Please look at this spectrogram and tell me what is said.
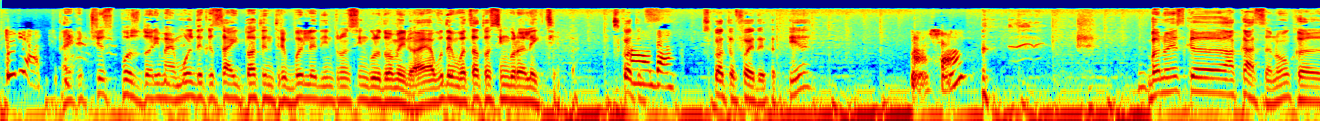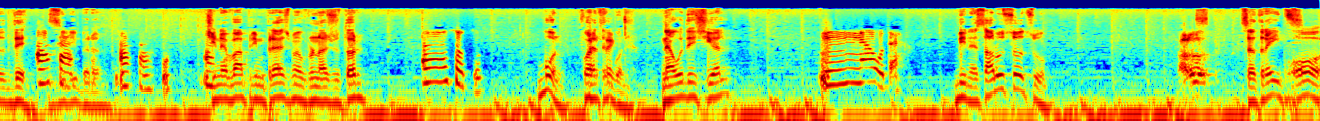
studiat. Adică ce poți dori mai mult decât să ai toate întrebările dintr-un singur domeniu? Ai avut de învățat o singură lecție. Scoate, Oh, da. scoate o foaie de hârtie. Așa. Bănuiesc că acasă, nu? Că de, se Acasă. liberă. Acasă. Cineva prin preajmă, vreun ajutor? Uh, soțul. Bun, foarte Perfect. bun. Ne aude și el? Mm, Ne aude. Bine, salut soțul! Salut! Să trăiți! Oh,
